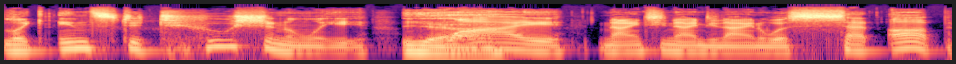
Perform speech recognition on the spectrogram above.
like institutionally Yeah. why 1999 was set up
